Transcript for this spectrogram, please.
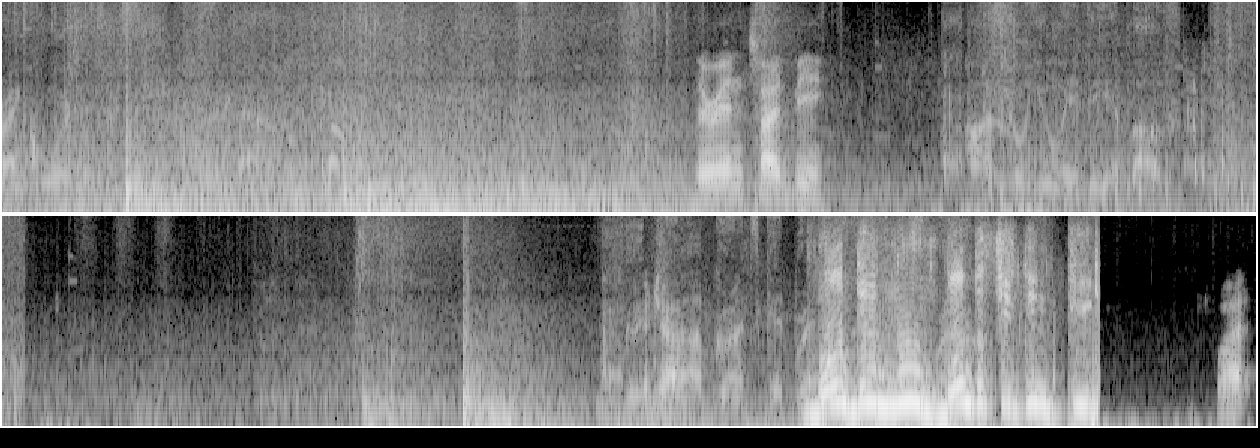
Strike coordinates received. They're inside B. Hostile UAV above. Good, Good job. grunts. Get ready. Bande de noob, bande de fils d'une pute. What?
